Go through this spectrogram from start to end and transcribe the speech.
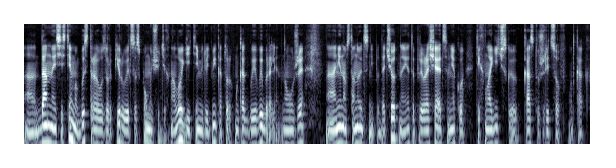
а, данная система быстро узурпируется с помощью технологий теми людьми, которых мы как бы и выбрали. Но уже а, они нам становятся неподотчетны, и это превращается в некую технологическую касту жрецов. Вот как,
